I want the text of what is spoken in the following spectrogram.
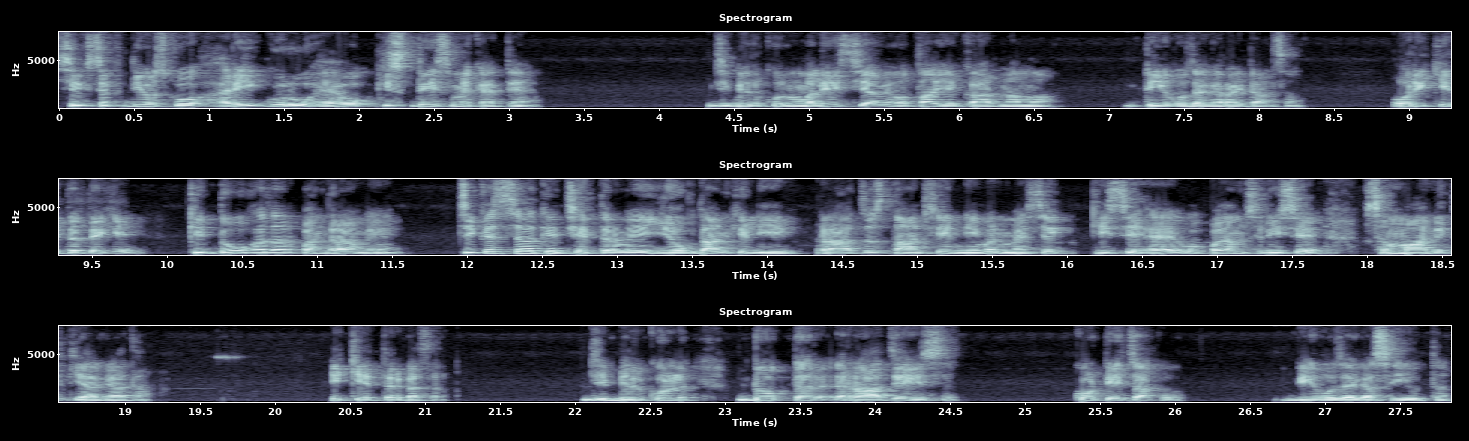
शिक्षक दिवस को हरि गुरु है, वो किस देश में कहते हैं? जी, बिल्कुल। मलेशिया में होता ये कारनामा। डी हो जाएगा राइट आंसर और एक इतर देखिए कि 2015 में चिकित्सा के क्षेत्र में योगदान के लिए राजस्थान से निम्न में से किसे है, वो पद्मश्री से सम्मानित किया गया था? इकहत्तर का सर। जी, बिल्कुल। डॉक्टर राजेश कोटेचा को भी हो जाएगा सही उत्तर।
